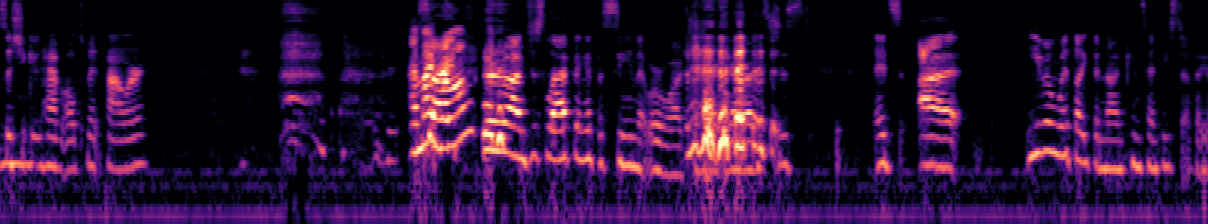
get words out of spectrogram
so Mm-hmm. she could have ultimate power? Am I wrong? No, no, no. I'm just laughing at the scene that we're watching right now. It's just, it's uh, even with like the non-consenty stuff, I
